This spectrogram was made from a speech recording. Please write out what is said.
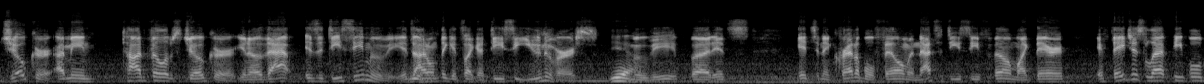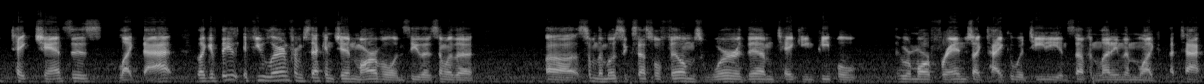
Joker, I mean, Todd Phillips Joker, you know, that is a DC movie. It's, Yeah. I don't think it's like a DC universe Yeah. movie, but it's it's an incredible film and that's a DC film. Like they're if they just let people take chances like that, like if they if you learn from second gen Marvel and see that some of the uh, some of the most successful films were them taking people who are more fringe like Taika Waititi and stuff and letting them like attack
